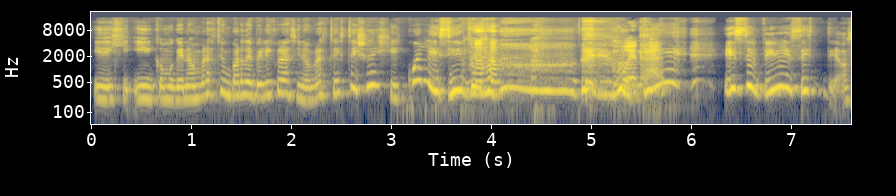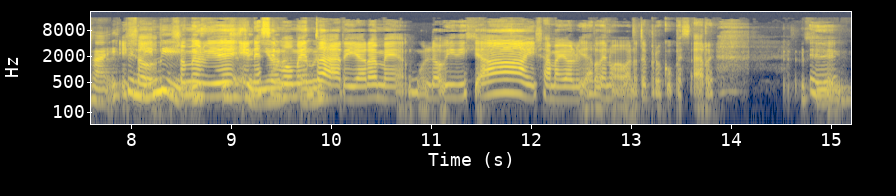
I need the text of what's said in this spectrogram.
y dije, y como que nombraste un par de películas y nombraste esta, y yo dije, ¿cuál es? Y después, ¿por Buena. qué? Ese pibe es este, o sea, este yo, nene yo me es olvidé en ese momento arre. y ahora me lo vi y dije, ah, y ya me voy a olvidar de nuevo, no te preocupes, arre. Sí. Eh,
